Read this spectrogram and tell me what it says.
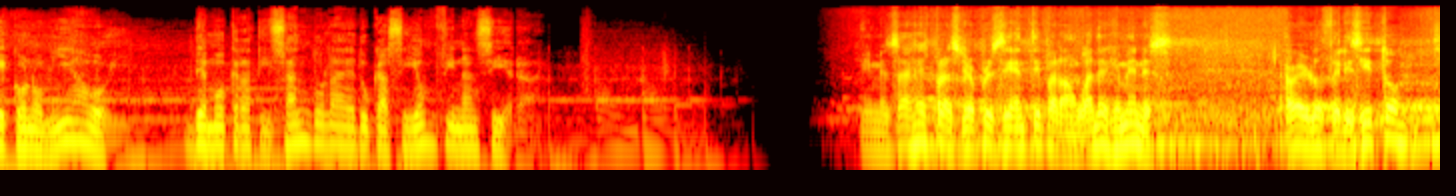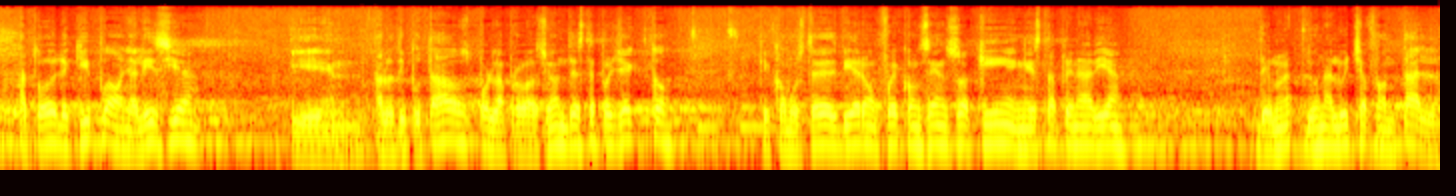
Economía Hoy, democratizando la educación financiera. Mi mensaje es para el señor presidente y para don Wander Jiménez. A ver, los felicito a todo el equipo, a doña Alicia y a los diputados por la aprobación de este proyecto, que como ustedes vieron fue consenso aquí en esta plenaria de una, de una lucha frontal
